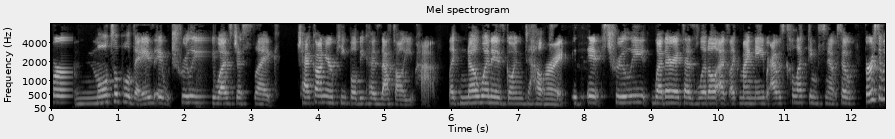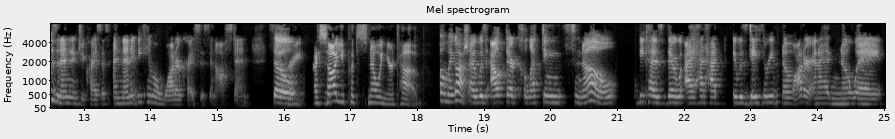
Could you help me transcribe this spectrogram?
for multiple days, it truly was just like check on your people because that's all you have. Like no one is going to help. Right. It's, it's, truly whether it's as little as like my neighbor. I was collecting snow. So first it was an energy crisis, and then it became a water crisis in Austin. So right. I saw you put snow in your tub. Oh my gosh, I was out there collecting snow because there I had had it was day three no water, and I had no way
